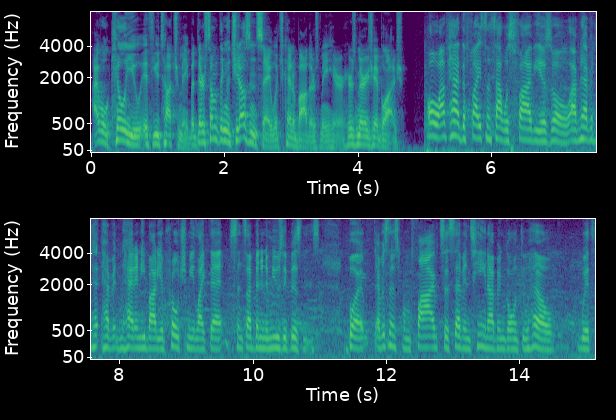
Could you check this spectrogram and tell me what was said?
I will kill you if you touch me. But there's something that she doesn't say, which kind of bothers me here. Here's Mary J. Blige. Oh, I've had the fight since I was five years old. I haven't, haven't had anybody approach me like that since I've been in the music business. But ever since from five to 17, I've been going through hell with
